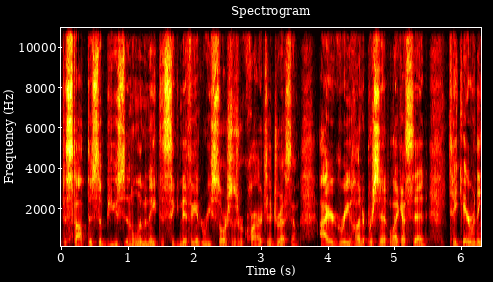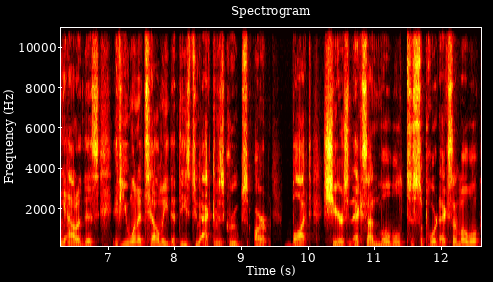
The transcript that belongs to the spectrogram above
to stop this abuse and eliminate the significant resources required to address them. I agree 100%. Like I said, take everything out of this. If you want to tell me that these two activist groups are bought shares in ExxonMobil to support ExxonMobil,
